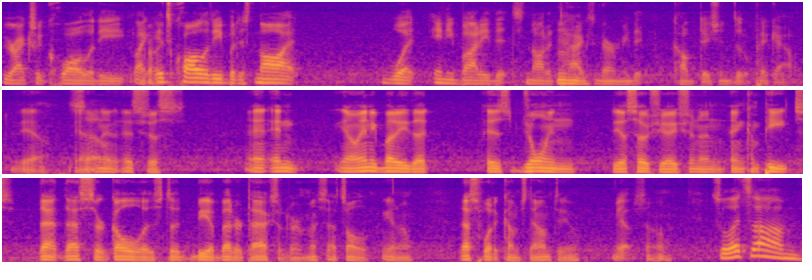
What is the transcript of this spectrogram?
your actually quality. Like Right. it's quality, but it's not what anybody that's not a Mhm. taxidermy that competitions it'll pick out. yeah, yeah. So- and it, it's just and, and you know anybody that is joined the association and and competes that that's their goal is to be a better taxidermist. That's all. You know, that's what it comes down to. Yep. So So let's um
